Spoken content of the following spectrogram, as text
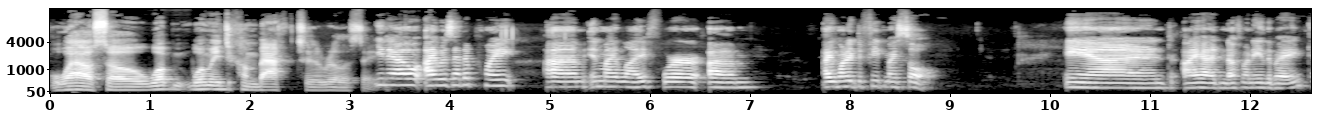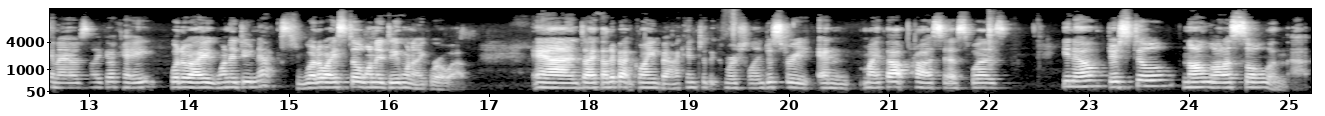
Wow. So what what made you come back to real estate? You know, I was at a point um, in my life where um, I wanted to feed my soul and I had enough money in the bank, and I was like, okay, what do I want to do next? What do I still want to do when I grow up? And I thought about going back into the commercial industry, and my thought process was, you know, there's still not a lot of soul in that.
